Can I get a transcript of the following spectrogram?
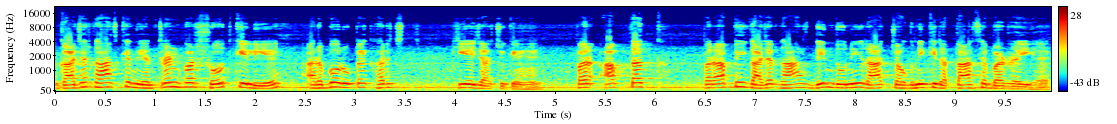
गाजर घास के नियंत्रण पर शोध के लिए अरबों रुपए खर्च किए जा चुके हैं। पर अब तक, पर अब भी गाजर घास दिन दूनी रात चौगनी की रफ्तार से बढ़ रही है।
